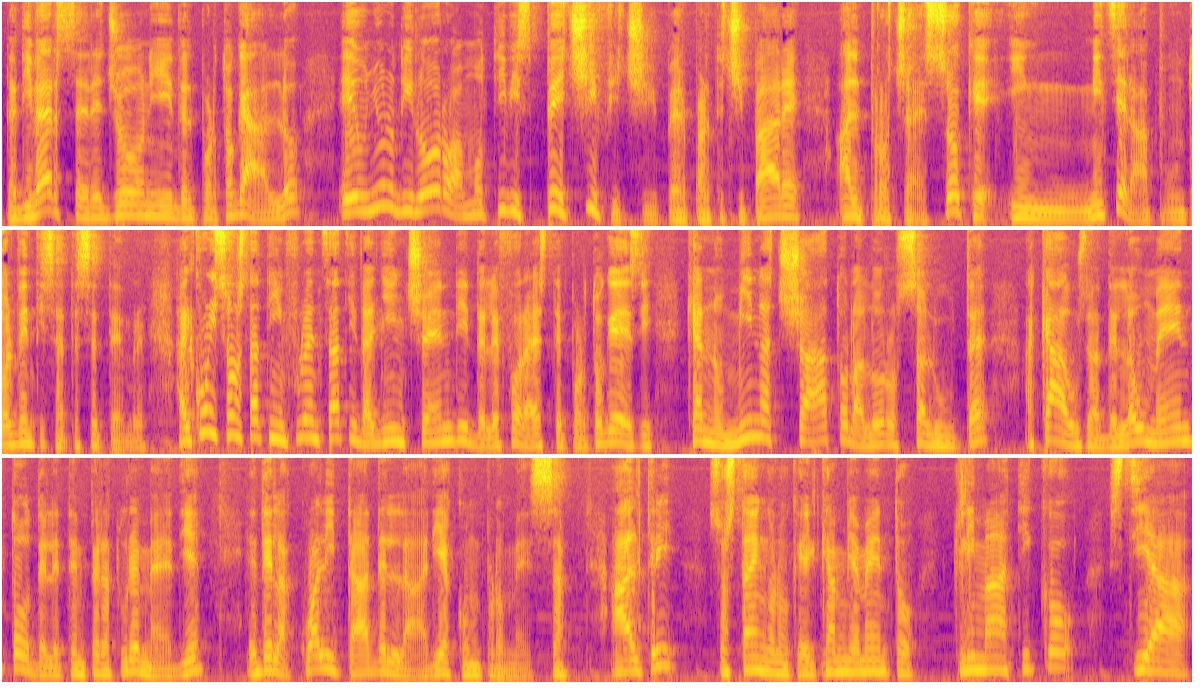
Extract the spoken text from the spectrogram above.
da diverse regioni del Portogallo e ognuno di loro ha motivi specifici per partecipare al processo che inizierà appunto il 27 settembre. Alcuni sono stati influenzati dagli incendi delle foreste portoghesi che hanno minacciato la loro salute a causa dell'aumento delle temperature medie e della qualità dell'aria compromessa. Altri sostengono che il cambiamento climatico stia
